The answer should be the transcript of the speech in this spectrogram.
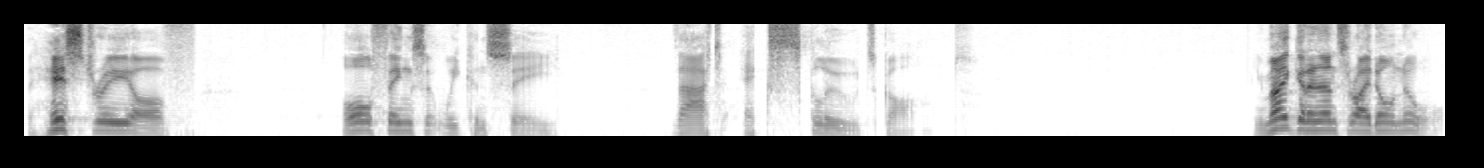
the history of all things that we can see, that excludes God. You might get an answer, I don't know.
